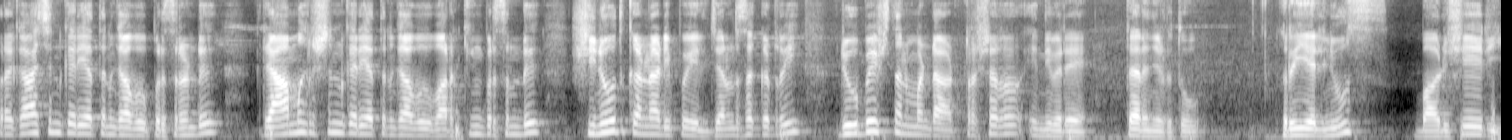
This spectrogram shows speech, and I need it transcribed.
Prakashan Kariyathankavu president Ramakrishnan Kariyathankavu working president Shinod Kannadipoyil general secretary Rupesh Thanmanda treasurer എന്നിവരെ തെരഞ്ഞെടുത്തു. റിയൽ ന്യൂസ് ബാലുശ്ശേരി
